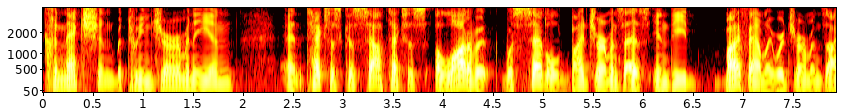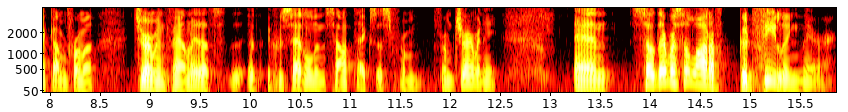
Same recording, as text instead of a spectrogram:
connection between Germany and and Texas because South Texas, a lot of it was settled by Germans, as indeed my family were Germans. I come from a German family that's who settled in South Texas from from Germany, and so there was a lot of good feeling there.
